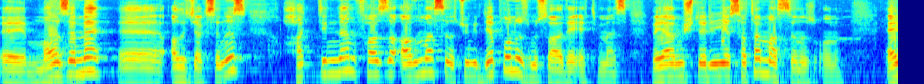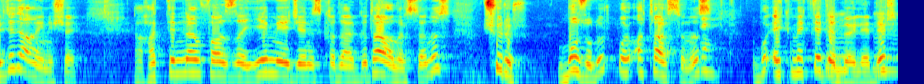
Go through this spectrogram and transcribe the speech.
Ee, malzeme e, alacaksınız. Haddinden fazla almazsınız. Çünkü deponuz müsaade etmez. Veya müşteriye satamazsınız onu. Evde de aynı şey. Haddinden fazla yemeyeceğiniz kadar gıda alırsanız çürür, bozulur, atarsınız. Evet. Bu ekmekte de böyledir.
